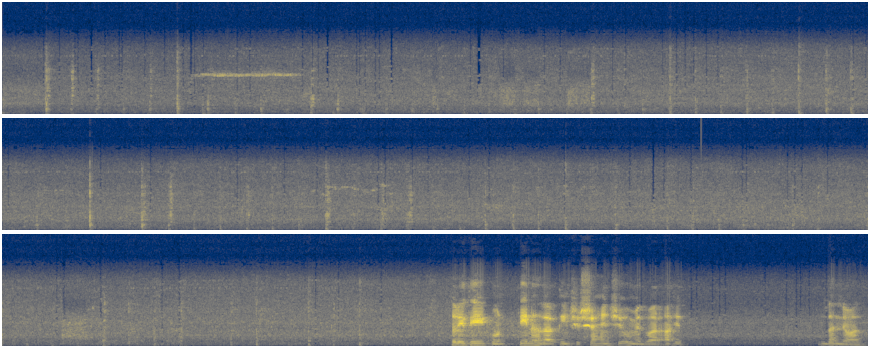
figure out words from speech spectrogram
तर इथे एकूण तीन हजार तीनशे शहाऐंशी उमेदवार आहेत. धन्यवाद.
